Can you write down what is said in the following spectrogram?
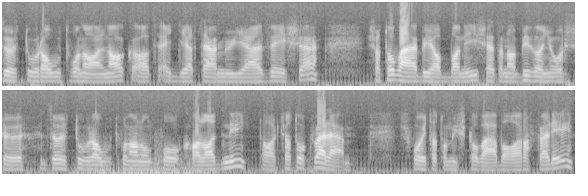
zöld útvonalnak az egyértelmű jelzése, és a továbbiabban is ezen a bizonyos zöld útvonalon fogok haladni, tartsatok velem, és folytatom is tovább arra felé.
